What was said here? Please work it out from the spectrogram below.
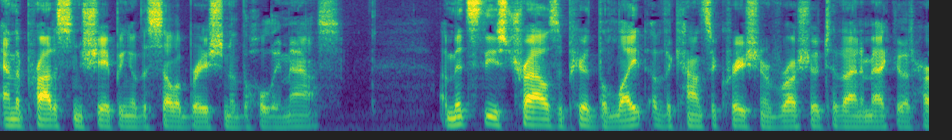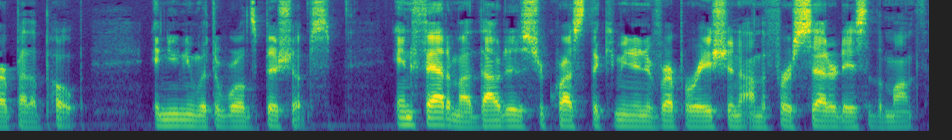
and the Protestant shaping of the celebration of the Holy Mass. Amidst these trials appeared the light of the consecration of Russia to thine Immaculate Heart by the Pope, in union with the world's bishops. In Fatima, thou didst request the communion of reparation on the first Saturdays of the month.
